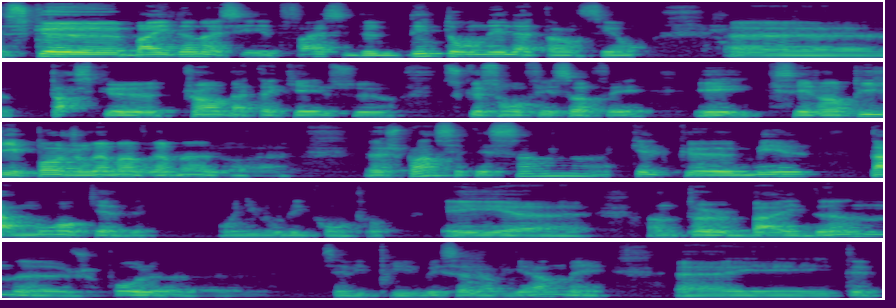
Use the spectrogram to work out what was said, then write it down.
ce que Biden a essayé de faire, c'est de détourner l'attention euh, parce que Trump attaquait sur ce que son fils a fait et qui s'est rempli les poches vraiment, vraiment. Là, euh, je pense que c'était 100 quelques mille par mois qu'il y avait au niveau des contrats. Et euh, Hunter Biden, je ne sais pas, le, sa vie privée, ça le regarde, mais euh, il était,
